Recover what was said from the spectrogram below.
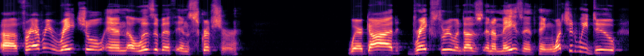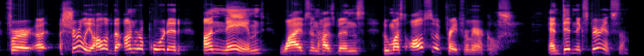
uh, for every Rachel and Elizabeth in Scripture? where God breaks through and does an amazing thing, what should we do for uh, surely all of the unreported, unnamed wives and husbands who must also have prayed for miracles and didn't experience them?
